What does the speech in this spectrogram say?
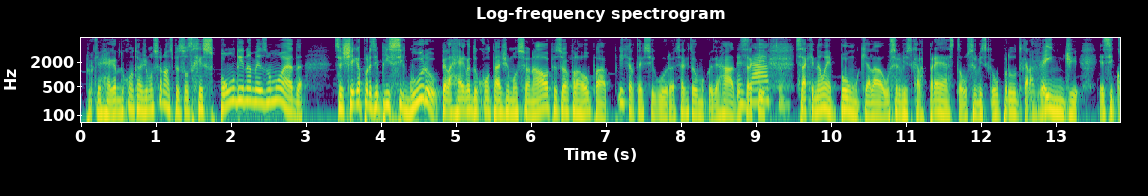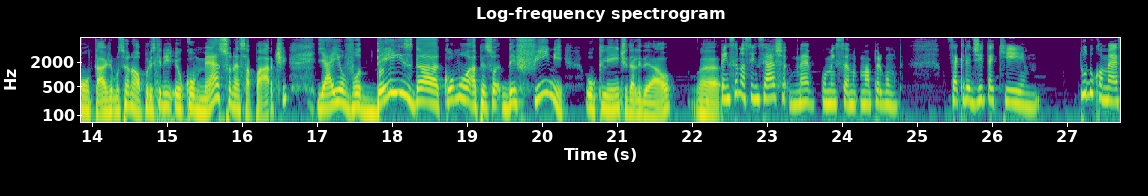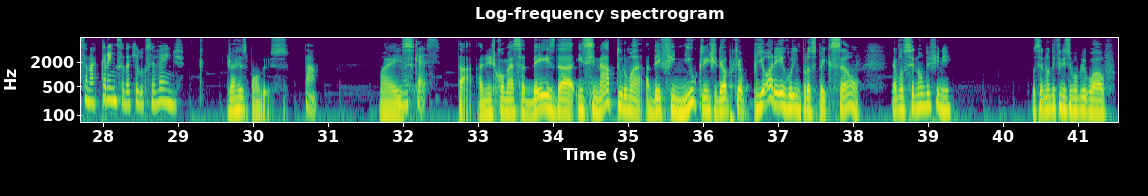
Porque é a regra do contágio emocional. As pessoas respondem na mesma moeda. Você chega, por exemplo, inseguro pela regra do contágio emocional, a pessoa vai falar: opa, por que ela tá insegura? Será que tem alguma coisa errada? Será que Exato. Será que não é bom que ela, o serviço que ela presta, o serviço, o produto que ela vende, esse contágio emocional? Por isso que eu começo nessa parte e aí eu vou desde a, como a pessoa define o cliente dela ideal. é, Pensando assim, você acha, né, começando uma pergunta. Você acredita que tudo começa na crença daquilo que você vende? Já respondo isso. Tá. Não Mas esquece. tá, a gente começa desde a ensinar a turma a definir o cliente ideal, porque o pior erro em prospecção é você não definir. Você não definir seu público-alvo.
